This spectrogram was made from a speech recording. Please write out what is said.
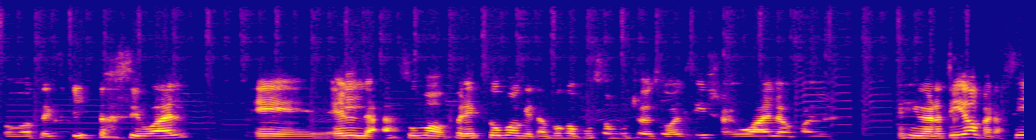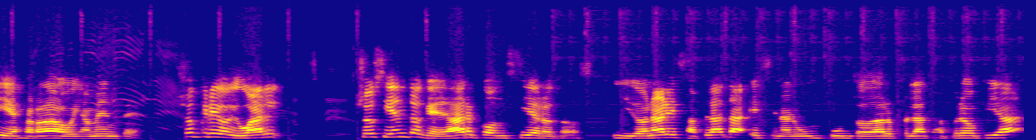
como Sex Pistols igual. Eh, él asumo, presumo que tampoco puso mucho de su bolsillo igual, lo cual es divertido, pero sí, es verdad, obviamente. Yo creo igual yo siento que dar conciertos y donar esa plata es en algún punto dar plata propia,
